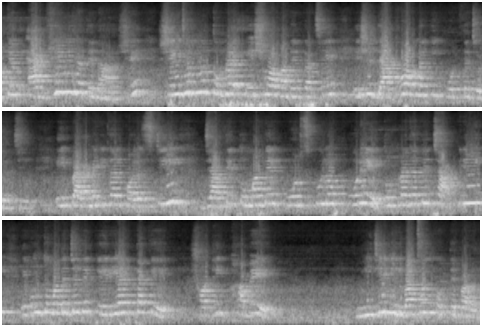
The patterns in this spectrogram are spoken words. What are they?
অতএব একঘেয়েমি যাতে না আসে, সেই জন্য তোমরা এসো আমাদের কাছে, এসে দেখো আমরা কি করতে চলেছি। এই প্যারামেডিক্যাল কলেজটি যাতে তোমাদের কোর্সগুলো করে তোমরা যাতে চাকরি এবং তোমাদের যাতে কেরিয়ারটাকে সঠিকভাবে নিজে নির্বাচন করতে পারো।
